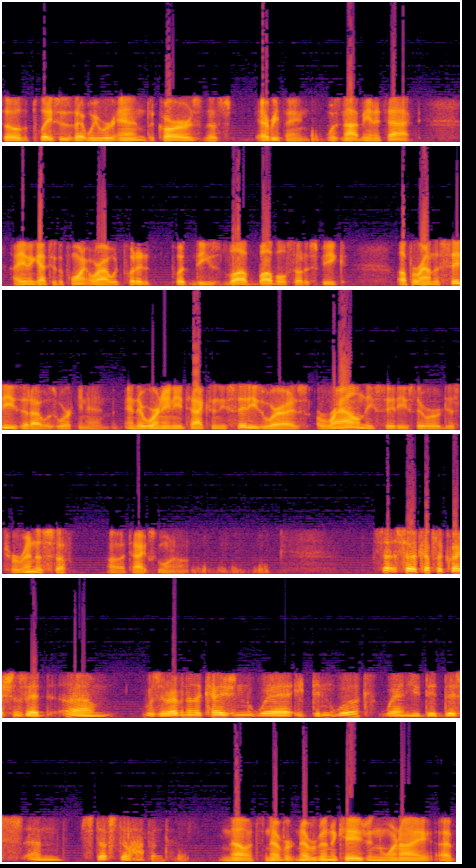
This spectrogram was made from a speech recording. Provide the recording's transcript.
So the places that we were in, the cars, the everything was not being attacked. I even got to the point where I would put it put these love bubbles, so to speak, up around the cities that I was working in, and there weren't any attacks in these cities. Whereas around these cities, there were just horrendous stuff uh, attacks going on. So, so a couple of questions, Ed. Um, was there ever an occasion where it didn't work when you did this and stuff still happened? No, it's never never been an occasion when I have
